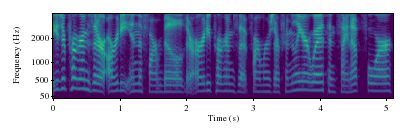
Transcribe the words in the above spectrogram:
These are programs that are already in the Farm Bill. They're already programs that farmers are familiar with and sign up for.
